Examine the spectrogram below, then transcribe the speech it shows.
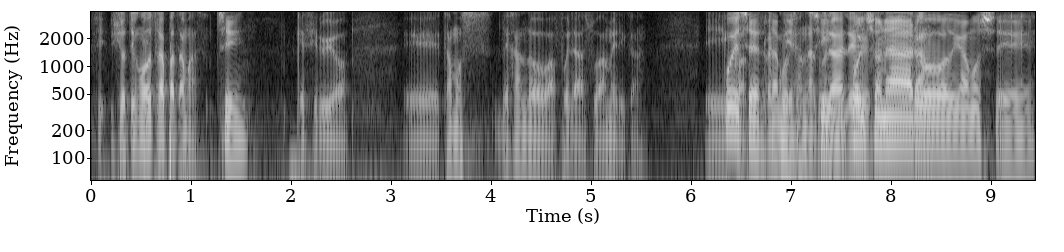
sí, yo tengo otra pata más Sí. que sirvió. Eh, estamos dejando afuera a Sudamérica. Eh, Puede ser también. sí. naturales. Bolsonaro, digamos, eh,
